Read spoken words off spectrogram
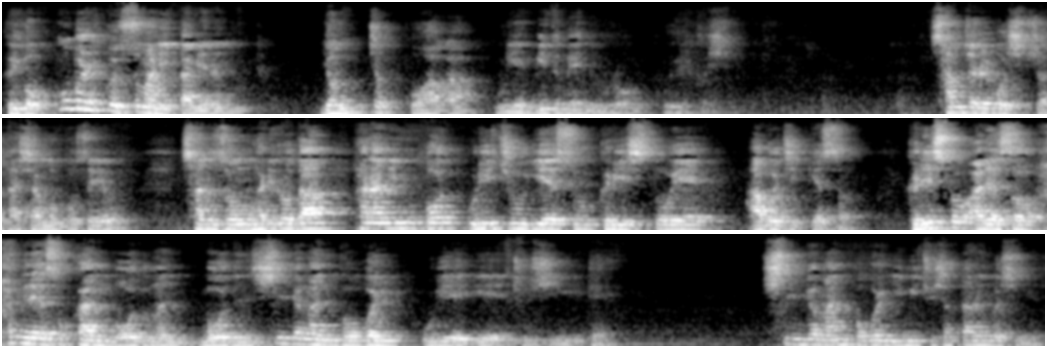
그리고 꿈을 꿀 수만 있다면, 영적 보화가 우리의 믿음의 눈으로 보일 것입니다. 3절을 보십시오. 다시 한번 보세요. 찬송하리로다 하나님 곧 우리 주 예수 그리스도의 아버지께서 그리스도 안에서 하늘에 속한 모든, 모든 신령한 복을 우리에게 주시되 신령한 복을 이미 주셨다는 것입니다.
